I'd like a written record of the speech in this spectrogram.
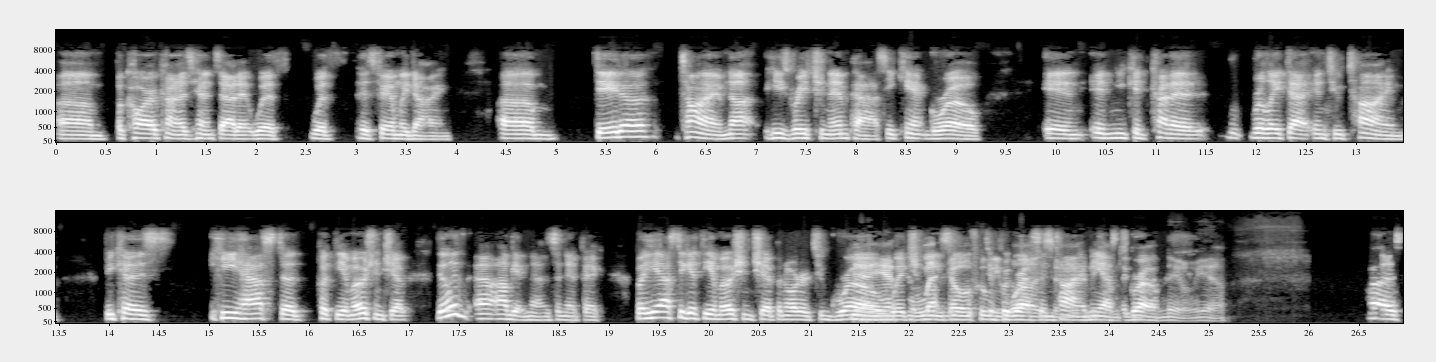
Um, Picard kind of hints at it with with his family dying. Um, data time, not he's reached an impasse. He can't grow, and and you could kind of relate that into time because he has to put the emotion chip. The only uh, I'll get into that as a nitpick, but he has to get the emotion chip in order to grow, yeah, which means he, to he progress in time. He has to grow. New, yeah. Because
